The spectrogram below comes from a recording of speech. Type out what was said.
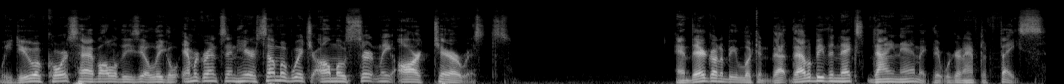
We do, of course, have all of these illegal immigrants in here, some of which almost certainly are terrorists. And they're going to be looking that that'll be the next dynamic that we're going to have to face.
